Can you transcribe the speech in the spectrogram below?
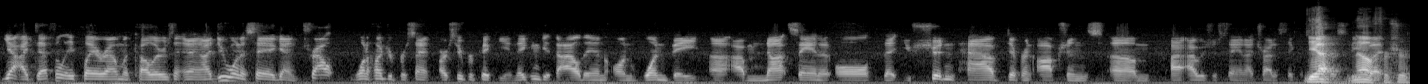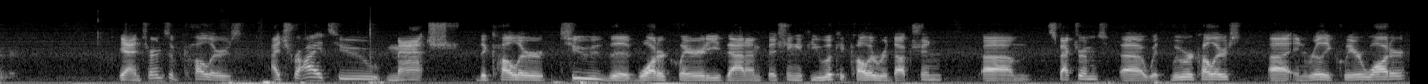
yeah, I definitely play around with colors, and I do want to say again, trout 100% are super picky, and they can get dialed in on one bait. Uh, I'm not saying at all that you shouldn't have different options. Um, I, I, was just saying I try to stick. with Yeah, no, but, for sure. Yeah, in terms of colors, I try to match the color to the water clarity that I'm fishing. If you look at color reduction um, spectrums uh, with lure colors uh, in really clear water,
